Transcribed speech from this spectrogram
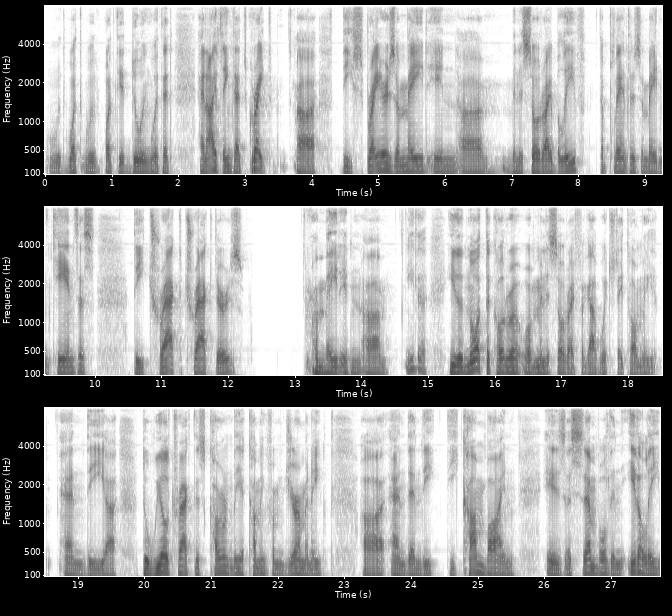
with what with what they're doing with it, and I think that's great. Uh, the sprayers are made in uh, Minnesota, I believe. The planters are made in Kansas. The track tractors are made in um, either either North Dakota or Minnesota. I forgot which they told me. And the uh, the wheel tractors currently are coming from Germany, uh, and then the the combine is assembled in Italy.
